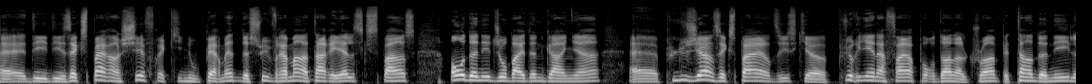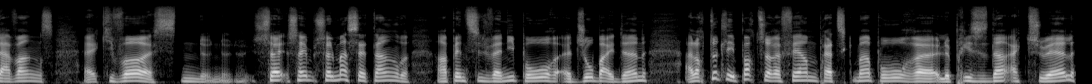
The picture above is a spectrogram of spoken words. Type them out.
euh, des, des experts en chiffres qui nous permettent de suivre vraiment en temps réel ce qui se passe, ont donné Joe Biden gagnant. Euh, plusieurs experts disent qu'il n'y a plus rien à faire pour Donald Trump, étant donné l'avance euh, qui va sim- seulement s'étendre en Pennsylvanie pour euh, Joe Biden. Alors, toutes les portes se referment pratiquement pour euh, le président actuel,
